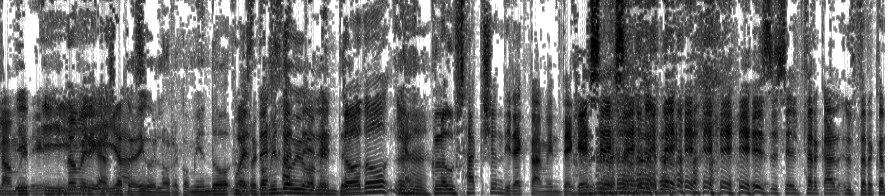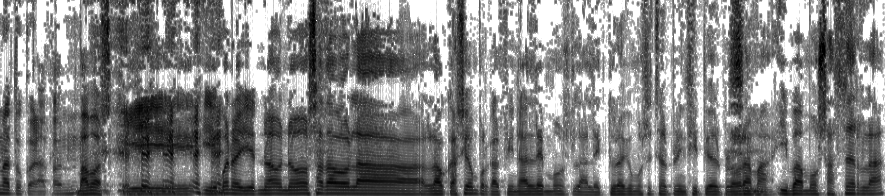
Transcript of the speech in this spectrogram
No me y, y- no me digas y ya más. te digo y lo recomiendo Pues lo recomiendo déjate de vivamente todo y al close action directamente, que ese es, ese es el, cerca- el cercano a tu corazón. Vamos, y, y bueno, y no, no os ha dado la, la ocasión porque al final hemos la lectura que hemos hecho al principio del programa íbamos a hacerla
